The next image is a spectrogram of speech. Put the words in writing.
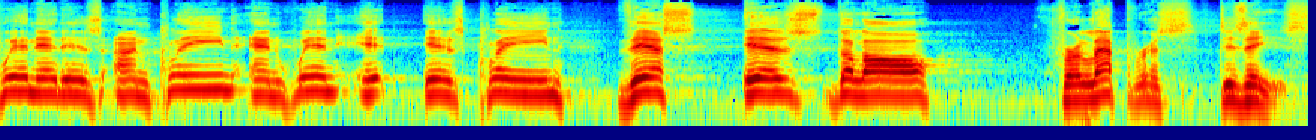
when it is unclean and when it is clean. This is the law for leprous disease.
